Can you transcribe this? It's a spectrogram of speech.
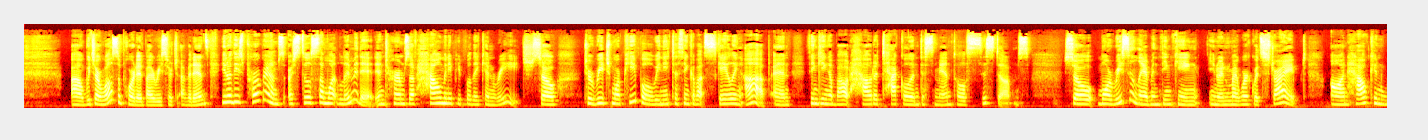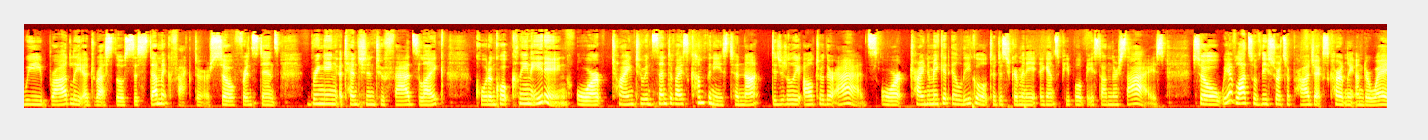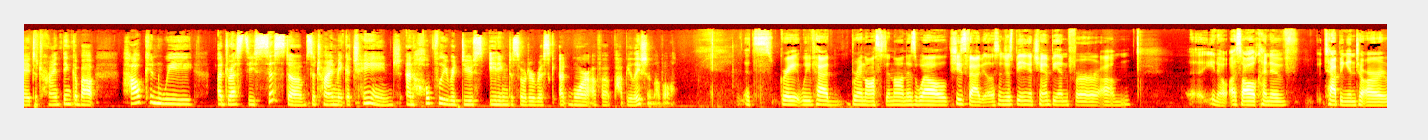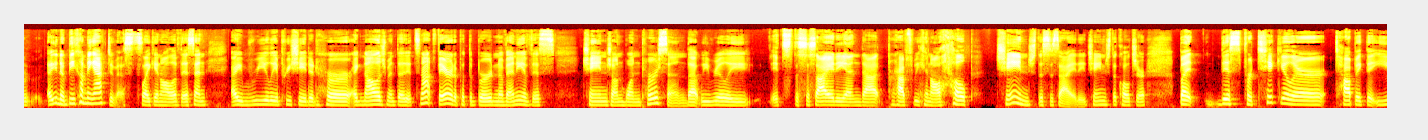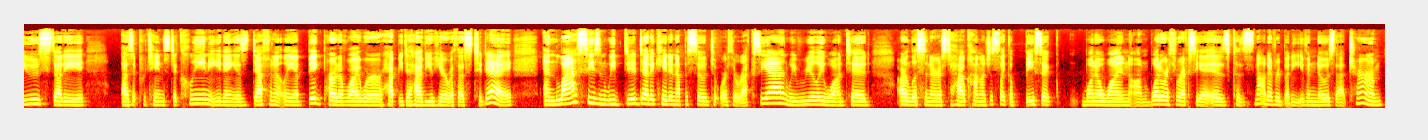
uh, which are well supported by research evidence, you know, these programs are still somewhat limited in terms of how many people they can reach. So to reach more people, we need to think about scaling up and thinking about how to tackle and dismantle systems. So more recently, I've been thinking, you know, in my work with Striped on how can we broadly address those systemic factors. So, for instance, bringing attention to fads like quote unquote clean eating or trying to incentivize companies to not digitally alter their ads or trying to make it illegal to discriminate against people based on their size. So, we have lots of these sorts of projects currently underway to try and think about how can we address these systems to try and make a change and hopefully reduce eating disorder risk at more of a population level. It's great. We've had Bryn Austin on as well. She's fabulous and just being a champion for, um, uh, you know, us all kind of tapping into our, you know, becoming activists like in all of this. And I really appreciated her acknowledgement that it's not fair to put the burden of any of this change on one person, that we really, it's the society and that perhaps we can all help change the society, change the culture. But this particular topic that you study as it pertains to clean eating is definitely a big part of why we're happy to have you here with us today. And last season, we did dedicate an episode to orthorexia, and we really wanted our listeners to have kind of just like a basic 101 on what orthorexia is, because not everybody even knows that term.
